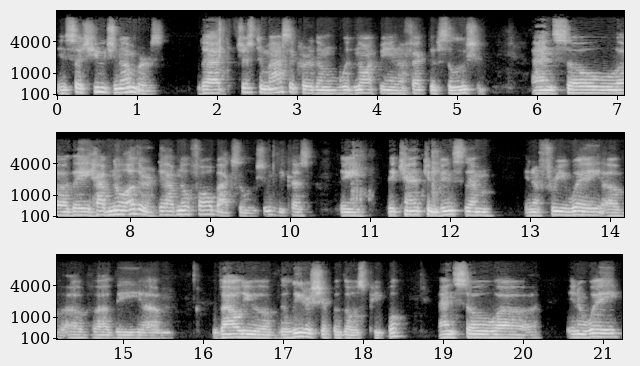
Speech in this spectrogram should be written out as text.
in such huge numbers that just to massacre them would not be an effective solution. And so uh, they have no other, they have no fallback solution because they they can't convince them in a free way of, of uh, the um, value of the leadership of those people. And so, uh, in a way,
